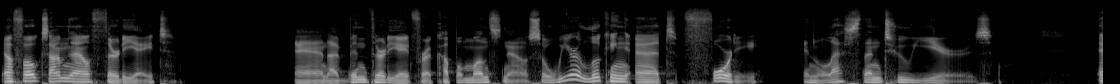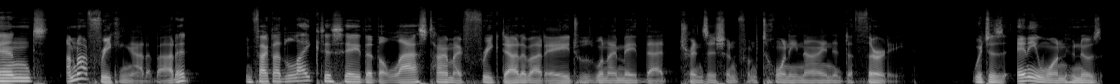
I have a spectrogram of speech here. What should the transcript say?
Now, folks, I'm now 38, and I've been 38 for a couple months now, so we are looking at 40 in less than two years. And I'm not freaking out about it. In fact, I'd like to say that the last time I freaked out about age was when I made that transition from 29 into 30 which is anyone who knows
